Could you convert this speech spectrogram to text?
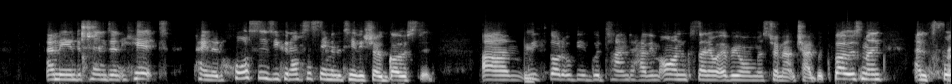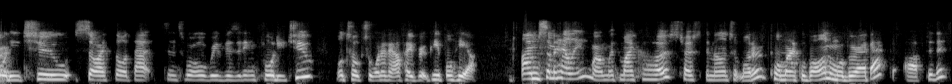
and the independent hit Painted Horses. You can also see him in the TV show Ghosted. Um, we thought it would be a good time to have him on because I know everyone was talking about Chadwick Boseman and 42. So I thought that since we're all revisiting 42, we'll talk to one of our favorite people here. I'm Summer Helene. We're on with my co-host, host of the Militant Moderate, Paul Michael Boland, and we'll be right back after this.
